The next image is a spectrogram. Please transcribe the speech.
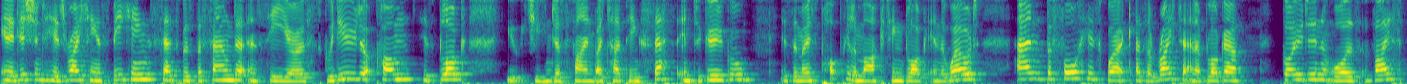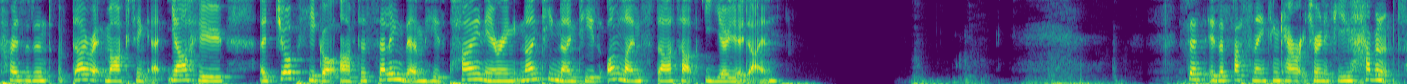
In addition to his writing and speaking, Seth was the founder and CEO of Squidoo.com. His blog, which you can just find by typing Seth into Google, is the most popular marketing blog in the world. And before his work as a writer and a blogger, Godin was vice president of direct marketing at Yahoo, a job he got after selling them his pioneering 1990s online startup Yoyodyne. Seth is a fascinating character, and if you haven't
